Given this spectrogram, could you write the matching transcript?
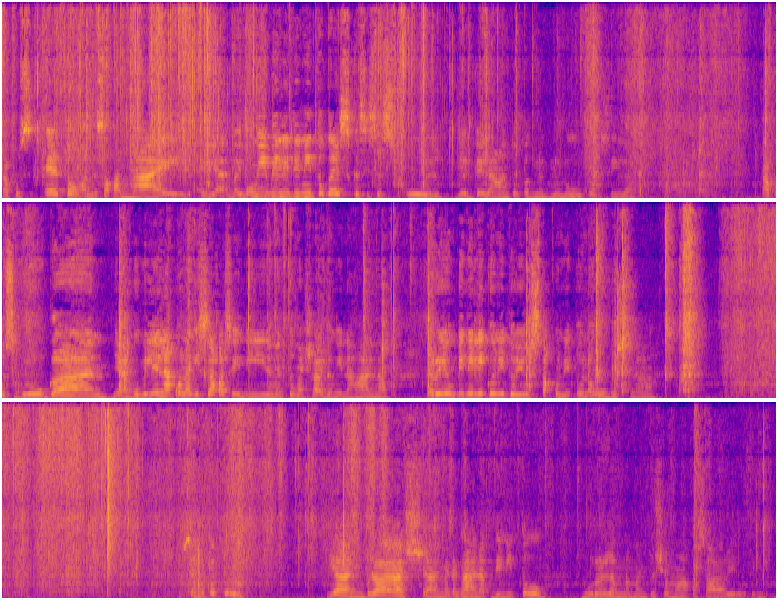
Tapos etong ano sa kamay. Ayan, may bumibili din ito guys kasi sa school. Yan kailangan to pag nagluluto sila. Tapos glue gun. Yan, bumili lang ako ng isa kasi hindi naman to masyadong hinahanap. Pero yung binili ko nito, yung stock ko nito, naubos na. Saan pa to? Yan, brush. Yan, malaghanap din ito. Mura lang naman to siya mga kasari. O, tingnan.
